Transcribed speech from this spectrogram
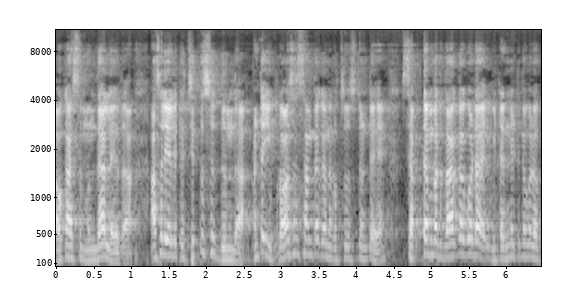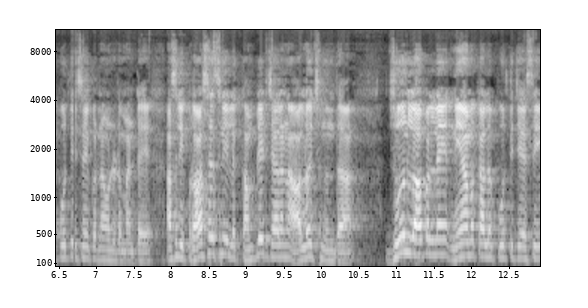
అవకాశం ఉందా లేదా? అసలు వీళ్ళకి చిత్తశుద్ధి ఉందా? అంటే ఈ ప్రాసెస్ అంతా కనుక చూస్తుంటే సెప్టెంబర్ దాకా కూడా వీటన్నిటిని కూడా పూర్తి చేయకుండా ఉండడం అంటే అసలు ఈ ప్రాసెస్ని వీళ్ళకి కంప్లీట్ చేయాలన్న ఆలోచన ఉందా? జూన్ లోపలనే నియామకాలు పూర్తి చేసి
